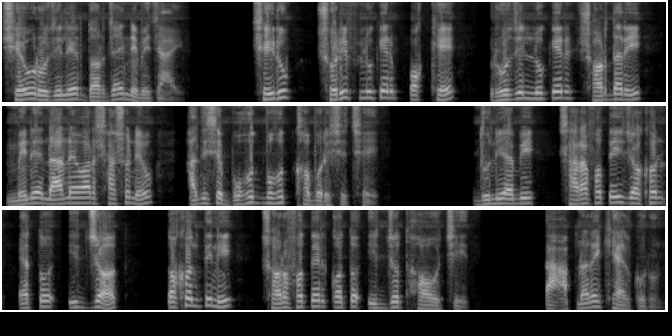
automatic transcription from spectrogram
সেও রজিলের দরজায় নেমে যায়। সেইরূপ শরীফ লোকের পক্ষে রজিল লোকের সর্দারি মেনে না নেওয়ার শাসনেও হাদিসে বহুত বহুত খবর এসেছে। দুনিয়াবি সারাফতেই যখন এত ইজ্জত, তখন তিনি শরফতের কত ইজ্জত হওয়া উচিত। তা আপনারাই খেয়াল করুন।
